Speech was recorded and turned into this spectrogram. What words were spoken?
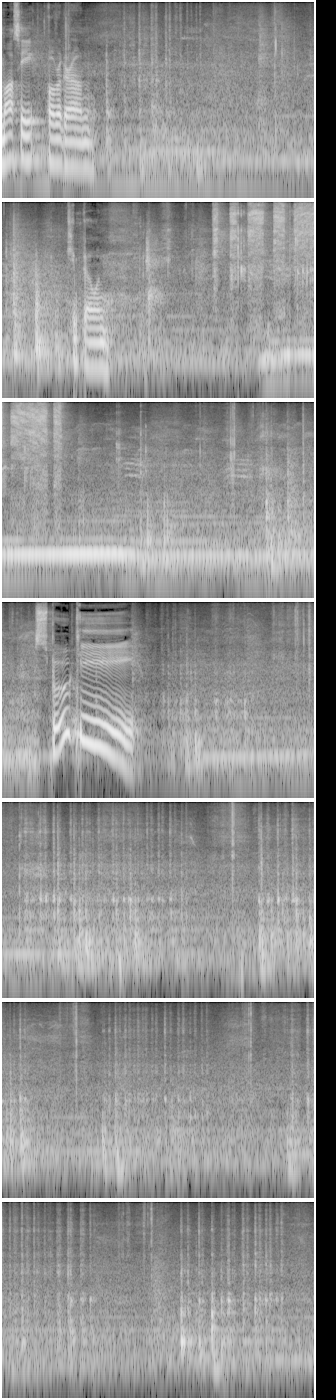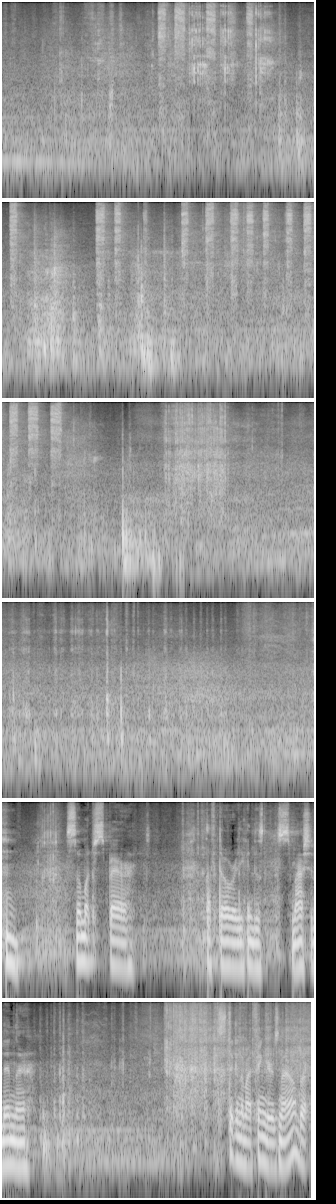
Mossy, overgrown. Keep going. Spooky. So much spare left over, you can just smash it in there. It's sticking to my fingers now, but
